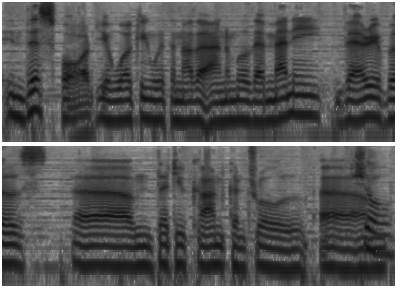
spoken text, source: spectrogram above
in this sport, you're working with another animal. There are many variables um, that you can't control. Um, sure.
